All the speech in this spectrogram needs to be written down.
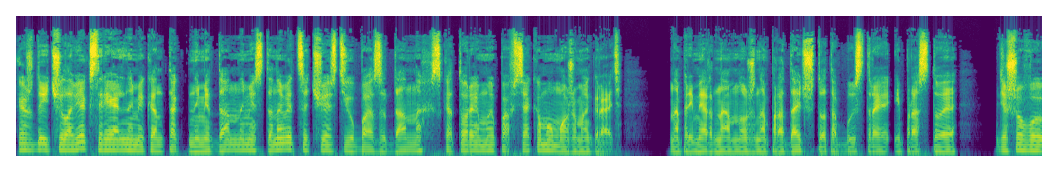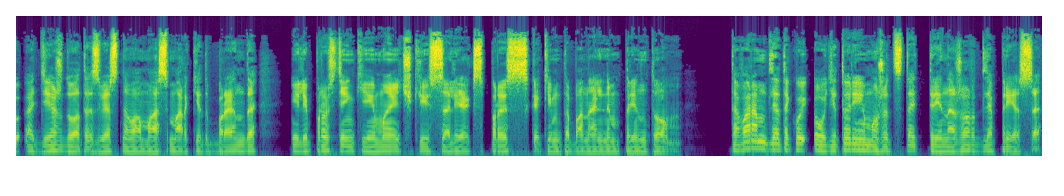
Каждый человек с реальными контактными данными становится частью базы данных, с которой мы по-всякому можем играть. Например, нам нужно продать что-то быстрое и простое, дешевую одежду от известного масс-маркет бренда или простенькие маечки с Алиэкспресс с каким-то банальным принтом. Товаром для такой аудитории может стать тренажер для пресса.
